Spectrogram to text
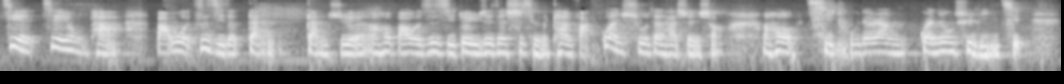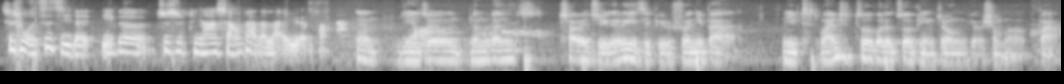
借借用它，把我自己的感感觉，然后把我自己对于这件事情的看法灌输在他身上，然后企图的让观众去理解，这是我自己的一个就是平常想法的来源吧。那你就能不能稍微举一个例子，比如说你把你完成做过的作品中有什么把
